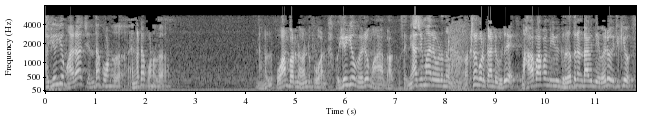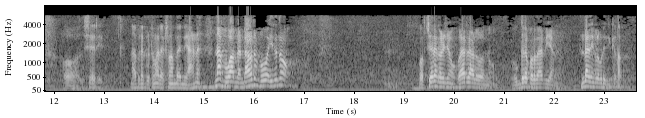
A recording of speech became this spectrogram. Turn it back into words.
അയ്യോ മഹാരാജ് എന്താ പോണത്? എങ്ങോട്ടാ പോണത്? ഞങ്ങൾ പോവാൻ പറഞ്ഞു അതുകൊണ്ട് പോവാൻ. അയ്യോ വരും സന്യാസിമാരെ ഇവിടുന്ന് ഭക്ഷണം കൊടുക്കാണ്ട് വിടുക മഹാപാപം ഈ ഗൃഹത്തിനുണ്ടാവില്ലേ വരോ ഇരിക്കോ. ഓ ശരി. എന്നാ പിന്നെ കിട്ടുന്ന ലക്ഷണം തന്നെയാണ്. എന്നാ പോവാം രണ്ടാമതും പോവാ ഇരുന്നോ? കുറച്ചു നേരം കഴിഞ്ഞു. വേറൊരാൾ വന്നു. ഉഗ്രപ്രതാപിയാണ്. എന്താ നിങ്ങൾ ഇവിടെ ഇരിക്കണത്?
